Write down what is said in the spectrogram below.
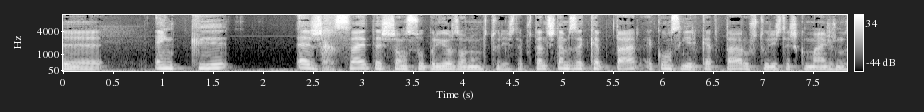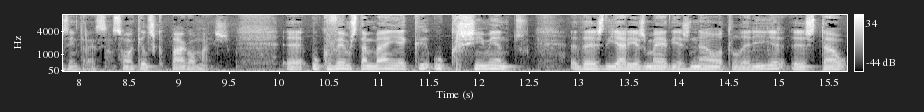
uh, em que as receitas são superiores ao número de turistas. Portanto, estamos a captar, a conseguir captar os turistas que mais nos interessam. São aqueles que pagam mais. Uh, o que vemos também é que o crescimento das diárias médias na hotelaria uh, estão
